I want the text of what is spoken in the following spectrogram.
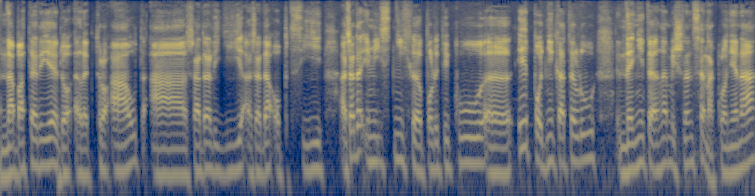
na baterie do elektroaut a řada lidí a řada obcí a řada i místních politiků i podnikatelů není téhle myšlence nakloněna.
